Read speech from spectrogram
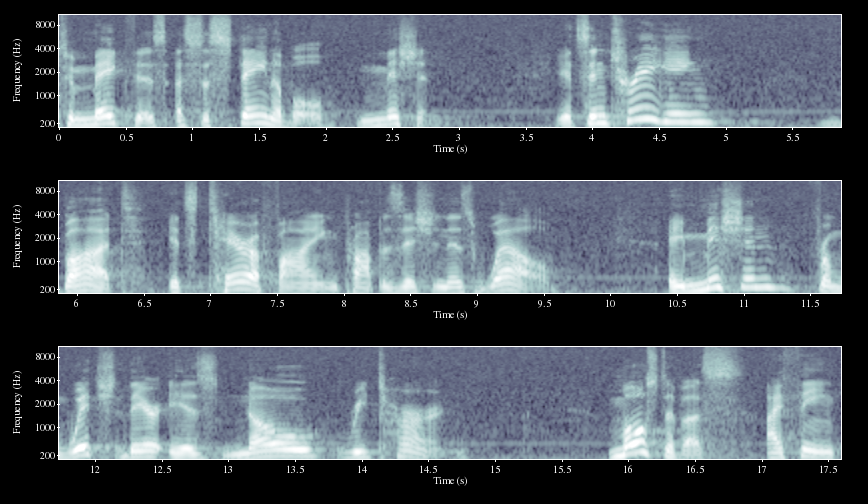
to make this a sustainable mission. It's intriguing, but it's terrifying proposition as well. A mission from which there is no return. Most of us, I think,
